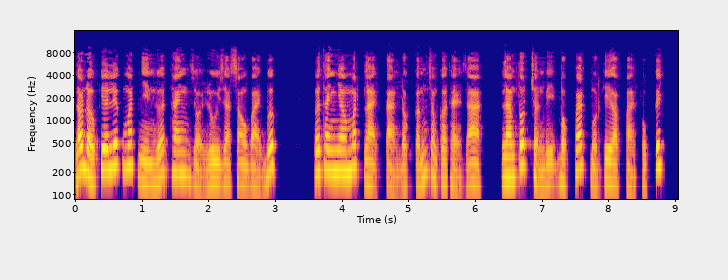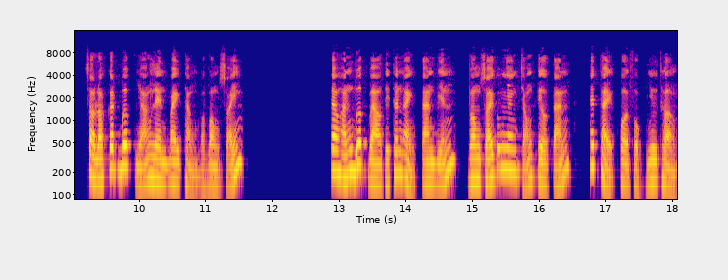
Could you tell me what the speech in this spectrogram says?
Lão đầu kia liếc mắt nhìn hứa thanh rồi lui ra sau vài bước. Hứa thanh nhau mắt lại tản độc cấm trong cơ thể ra, làm tốt chuẩn bị bộc phát một khi gặp phải phục kích, sau đó cất bước nhoáng lên bay thẳng vào vòng xoáy. Theo hắn bước vào thì thân ảnh tan biến, vòng xoáy cũng nhanh chóng tiêu tán, hết thảy khôi phục như thường.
